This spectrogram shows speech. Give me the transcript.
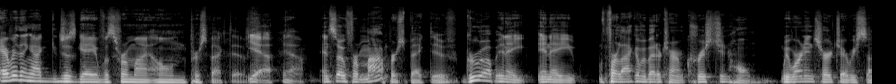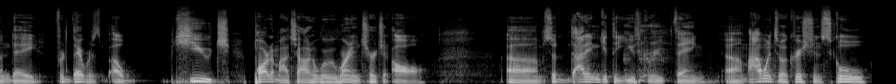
everything I just gave was from my own perspective. Yeah. Yeah. And so from my perspective, grew up in a in a for lack of a better term, Christian home. We weren't in church every Sunday. For there was a huge part of my childhood where we weren't in church at all. Um, so I didn't get the youth group thing. Um, I went to a Christian school,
